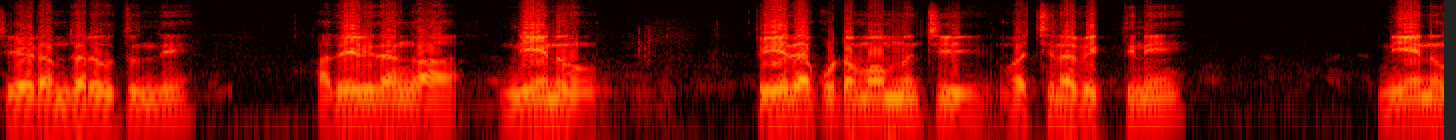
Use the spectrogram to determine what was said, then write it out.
చేయడం జరుగుతుంది అదేవిధంగా నేను పేద కుటుంబం నుంచి వచ్చిన వ్యక్తిని నేను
